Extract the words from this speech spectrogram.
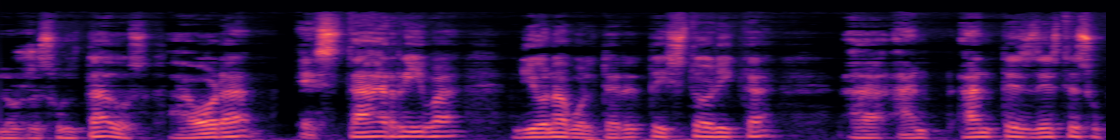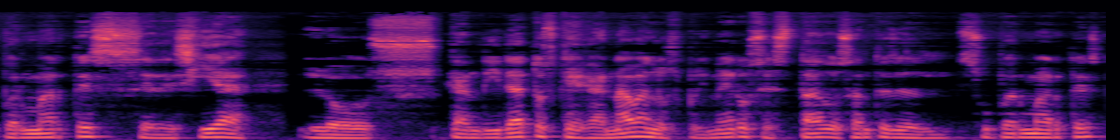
los resultados. Ahora está arriba, dio una voltereta histórica, antes de este supermartes se decía los candidatos que ganaban los primeros estados antes del supermartes,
